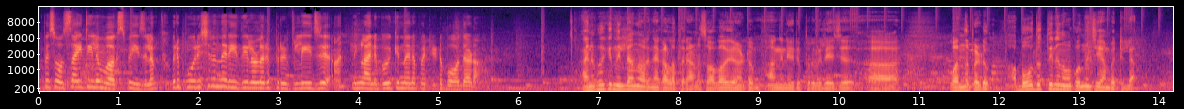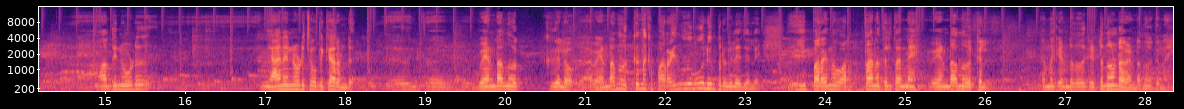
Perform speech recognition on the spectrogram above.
ഇപ്പോൾ സൊസൈറ്റിയിലും വർക്ക് സ്പേസിലും ഒരു പുരുഷൻ എന്ന രീതിയിലുള്ള ഒരു പ്രിവിലേജ് നിങ്ങൾ അനുഭവിക്കുന്നതിനെ പറ്റിയിട്ട് ബോധാടാ? അനുഭവിക്കുന്നില്ല എന്ന് പറഞ്ഞാൽ കള്ളത്തരാണ്. സ്വാഭാവികമായിട്ടും അങ്ങനെ ഒരു പ്രിവിലേജ് വന്ന് പെടും ആ ബോധത്തിന് നമുക്കൊന്നും ചെയ്യാൻ പറ്റില്ല. അതിനോട് ഞാൻ എന്നോട് ചോദിക്കാറുണ്ട്. വേണ്ടെന്ന് വേണ്ടാന്ന് വെക്കലോ വേണ്ടാന്ന് വെക്കുന്നൊക്കെ പറയുന്നത് പോലും പ്രിവിലേജ് അല്ലേ? ഈ പറയുന്ന വർത്തമാനത്തിൽ തന്നെ വേണ്ടാന്ന് വെക്കൽ എന്നൊക്കെ ഉണ്ട്. അത് കിട്ടുന്നതുകൊണ്ടാണ് വേണ്ടെന്ന് വെക്കുന്നത്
